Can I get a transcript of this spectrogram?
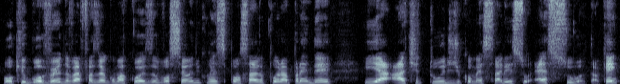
ou que o governo vai fazer alguma coisa. Você é o único responsável por aprender e a atitude de começar isso é sua, tá ok?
